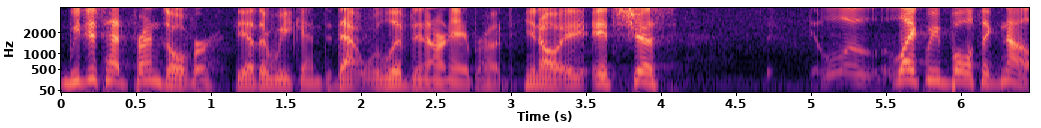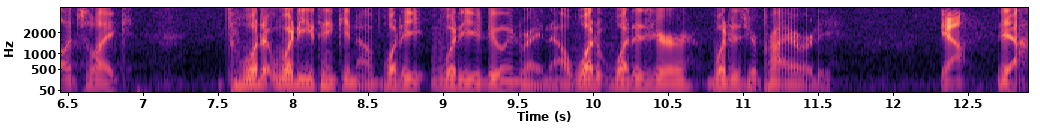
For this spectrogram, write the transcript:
we just had friends over the other weekend that lived in our neighborhood. You know, it, it's just like we both acknowledge, like it's what what are you thinking of? What are you, what are you doing right now? What what is your what is your priority? Yeah. Yeah.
